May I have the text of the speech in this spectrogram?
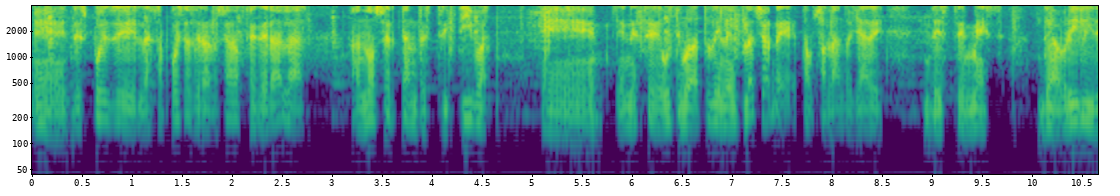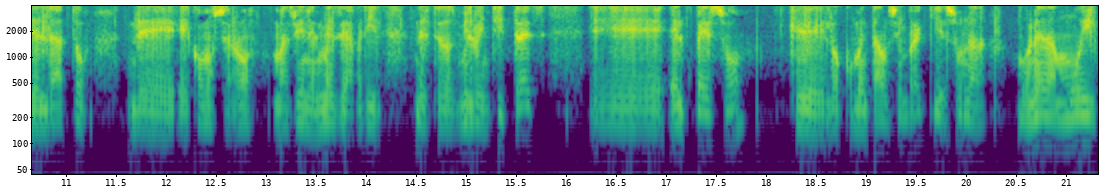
eh, después de las apuestas de la Reserva Federal a, no ser tan restrictiva eh, en este último dato de la inflación. Eh, estamos hablando ya de, de, este mes de abril y del dato de cómo cerró más bien el mes de abril de este 2023. el peso, que lo comentamos siempre aquí, es una moneda muy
